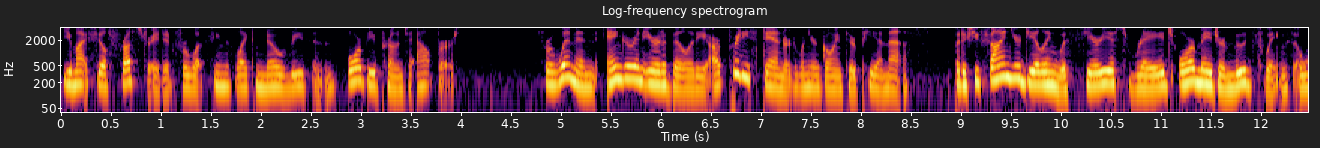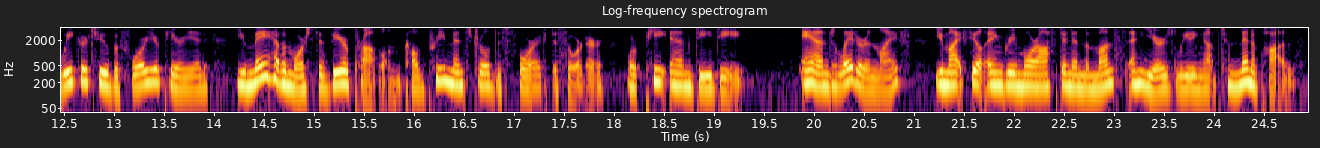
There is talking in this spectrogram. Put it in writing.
You might feel frustrated for what seems like no reason, or be prone to outbursts. For women, anger and irritability are pretty standard when you're going through PMS, but if you find you're dealing with serious rage or major mood swings a week or two before your period, you may have a more severe problem called premenstrual dysphoric disorder, or PMDD. And later in life, you might feel angry more often in the months and years leading up to menopause.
